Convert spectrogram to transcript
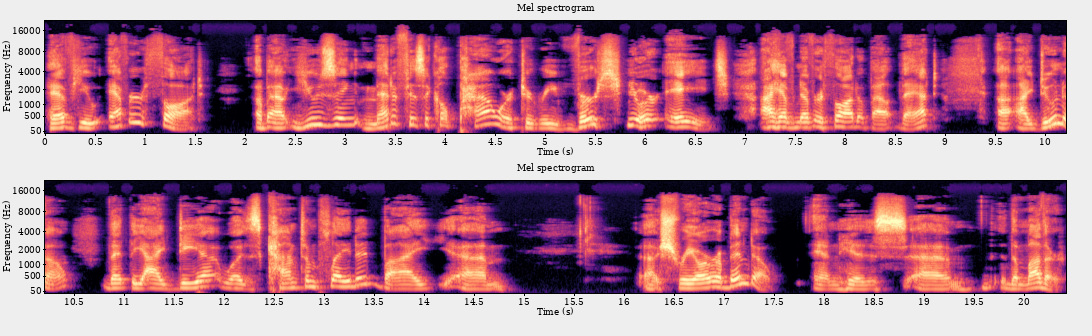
have you ever thought about using metaphysical power to reverse your age? I have never thought about that. Uh, I do know that the idea was contemplated by um, uh, Sri Aurobindo and his um, the mother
